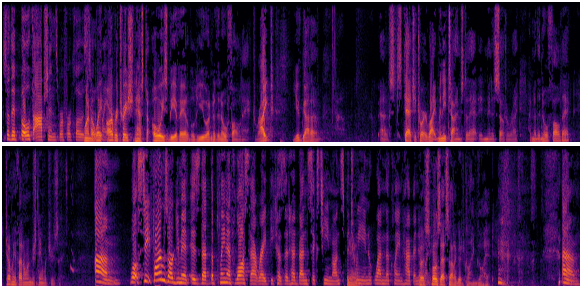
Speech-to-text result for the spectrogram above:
So that both options were foreclosed. Well, no, wait. plaintiff. Arbitration has to always be available to you under the No Fault Act, right? You've got a, a statutory right many times to that in Minnesota, right? Under the No Fault Act. Tell me if I don't understand what you're saying. Um, well, State Farm's argument is that the plaintiff lost that right because it had been 16 months between when the claim happened when. suppose that's not a good claim. Go ahead. well,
